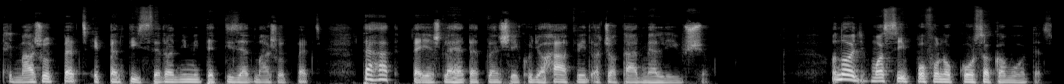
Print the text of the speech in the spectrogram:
Egy másodperc éppen tízszer annyi, mint egy tized másodperc, tehát teljes lehetetlenség, hogy a hátvéd a csatár mellé üssön. A nagy, masszív pofonok korszaka volt ez.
